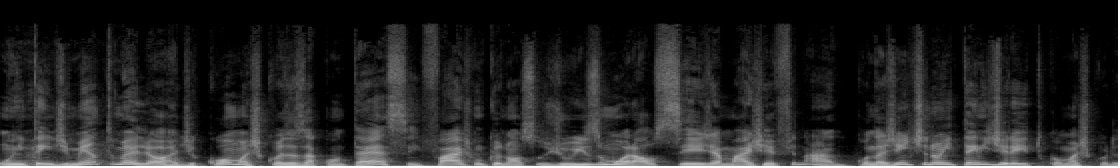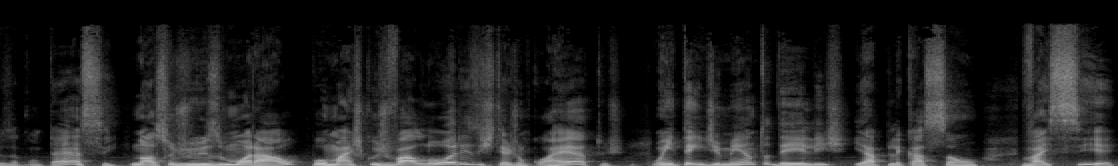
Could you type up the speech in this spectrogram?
Um entendimento melhor de como as coisas acontecem faz com que o nosso juízo moral seja mais refinado. Quando a gente não entende direito como as coisas acontecem, nosso juízo moral, por mais que os valores estejam corretos, o entendimento deles e a aplicação vai ser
